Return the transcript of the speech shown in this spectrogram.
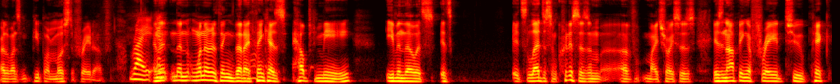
are the ones people are most afraid of. Right. And, then, then one other thing that I think has helped me, even though it's it's it's led to some criticism of my choices, is not being afraid to pick.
